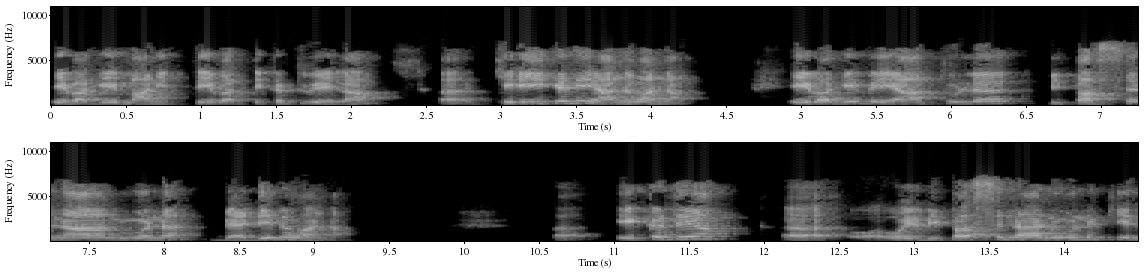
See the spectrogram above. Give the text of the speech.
ඒ වගේම අනිත් ඒවත් එකතු වෙලා කෙරීගෙන යනවා නම් ඒ වගේම එයා තුළ විපස්සනා නුවණ වැඩෙනවා නම් එක දෙයක් ඔය විපස්සනා නුවණ කියන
